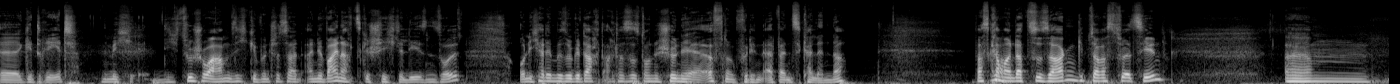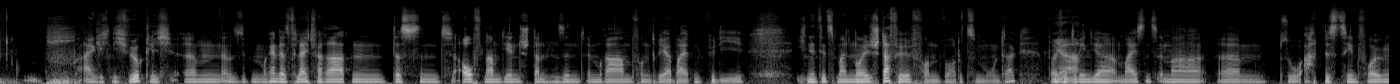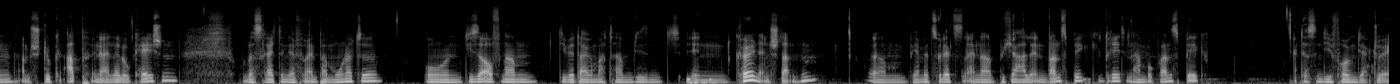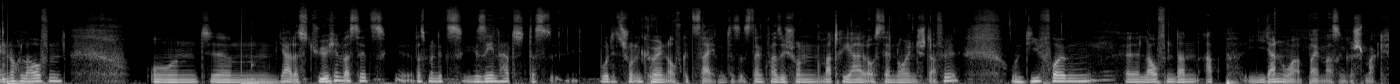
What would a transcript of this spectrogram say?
äh, gedreht. Nämlich, die Zuschauer haben sich gewünscht, dass er eine Weihnachtsgeschichte lesen soll. Und ich hatte mir so gedacht, ach, das ist doch eine schöne Eröffnung für den Adventskalender. Was kann Ja. man dazu sagen? Gibt es da was zu erzählen? ähm, pff, eigentlich nicht wirklich. Ähm, also man kann das vielleicht verraten, das sind Aufnahmen, die entstanden sind im Rahmen von Dreharbeiten für die, ich nenne es jetzt mal neue Staffel von Worte zum Montag, weil Ja. wir drehen ja meistens immer ähm, so acht bis zehn Folgen am Stück ab in einer Location und das reicht dann ja für ein paar Monate und diese Aufnahmen, die wir da gemacht haben, die sind in Köln entstanden. Ähm, wir haben ja zuletzt in einer Bücherhalle in Wandsbek gedreht, in Hamburg-Wandsbek. Das sind die Folgen, die aktuell noch laufen. Und ähm, ja, das Türchen, was jetzt, was man jetzt gesehen hat, das wurde jetzt schon in Köln aufgezeichnet. Das ist dann quasi schon Material aus der neuen Staffel. Und die Folgen äh, laufen dann ab Januar bei Massengeschmack.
